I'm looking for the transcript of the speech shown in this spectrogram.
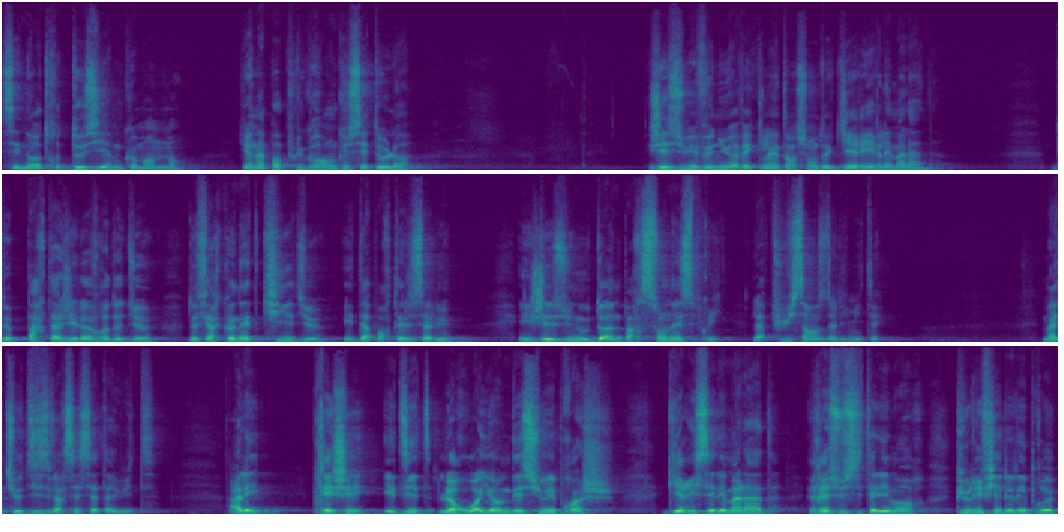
C'est notre deuxième commandement. Il n'y en a pas plus grand que ces deux-là. Jésus est venu avec l'intention de guérir les malades, de partager l'œuvre de Dieu, de faire connaître qui est Dieu et d'apporter le salut. Et Jésus nous donne par son esprit la puissance de l'imiter. Matthieu 10, versets 7 à 8. Allez, prêchez et dites, le royaume des cieux est proche. Guérissez les malades, ressuscitez les morts, purifiez les lépreux,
